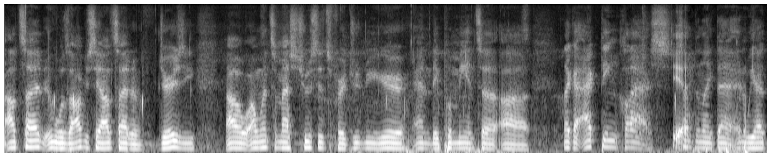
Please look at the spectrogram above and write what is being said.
outside it was obviously outside of Jersey. I, I went to Massachusetts for junior year and they put me into uh like an acting class, Yeah. something like that. And we had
